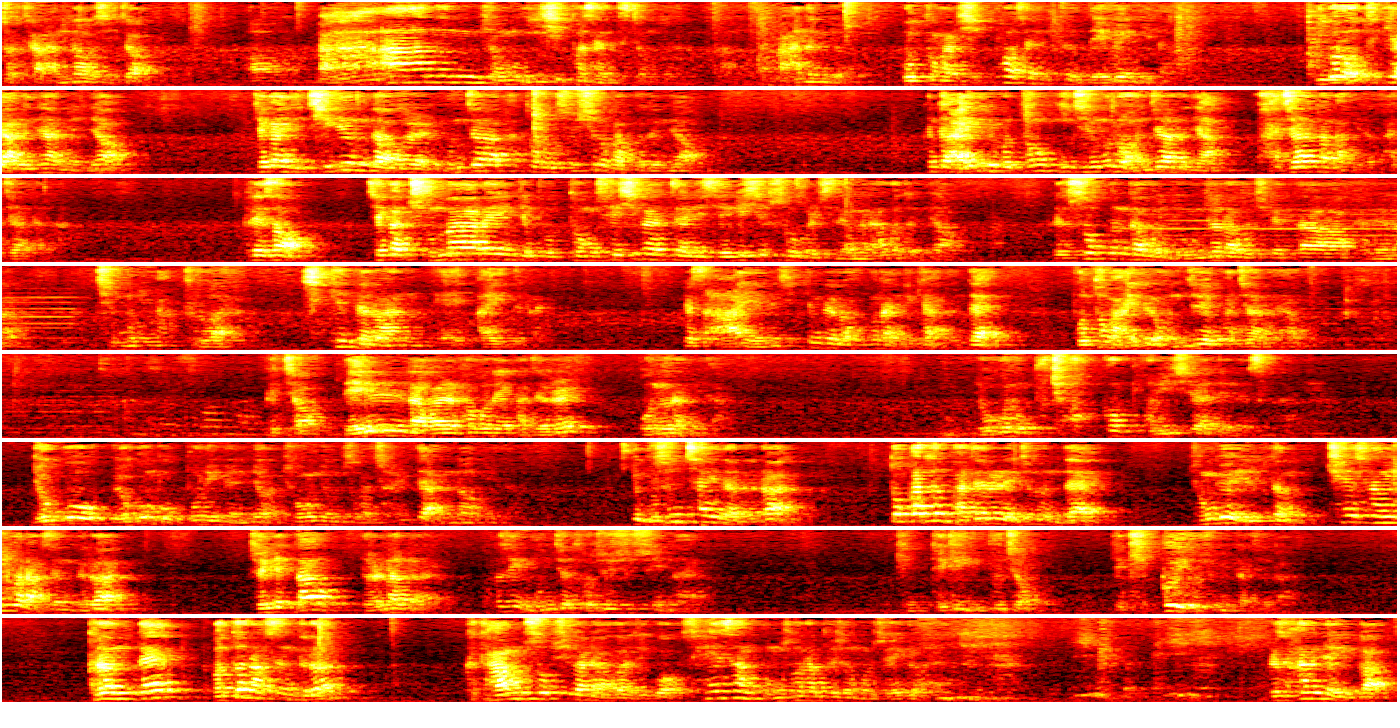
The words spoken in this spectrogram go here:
잘 안 나오시죠? 어, 많은 경우 20% 정도 어, 많은 경우 보통 한 10% 내외입니다. 이걸 어떻게 아느냐 하면요. 제가 이제 질의응답을 문자나 카톡으로 수시로 받거든요. 근데 아이들이 보통 이 질문을 언제 하느냐? 과제하다가 합니다. 과제하다가. 그래서 제가 주말에 이제 보통 3시간짜리 3개씩 수업을 진행을 하거든요. 그래서 수업 끝나고 이제 운전하고 집에 딱 가면은 질문이 막 들어와요. 시킨 대로 한 애- 아이들은. 그래서 아 얘는 시킨 대로 하구나 이렇게 하는데 보통 아이들이 언제 과제하나요? 그쵸? 내일 나갈 학원의 과제를 오늘 합니다. 요거는 무조건 버리셔야 되는 습관이에요. 요거, 요거 못 버리면요. 좋은 점수가 절대 안 나옵니다. 이게 무슨 차이냐면은 똑같은 과제를 내주는데 전교 1등 최상위권 학생들은 저에게 따로 연락을 해요. 선생님 문제 더 주실 수 있나요? 되게 이쁘죠? 기꺼이 더 줍니다, 제가. 그런데 어떤 학생들은 그 다음 수업 시간에 와가지고 세상 공손한 표정으로 저에게 와요. 그래서 하는 얘기가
